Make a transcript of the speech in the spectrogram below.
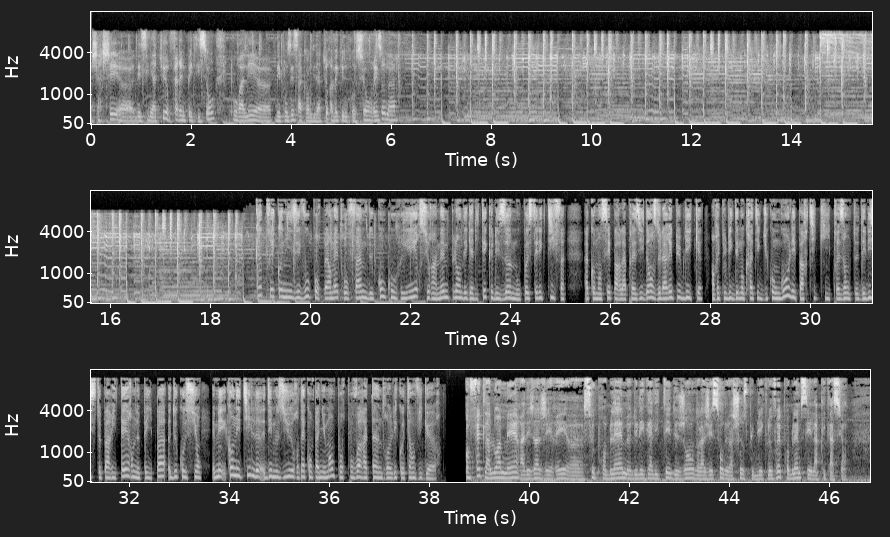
cherché des signatures, faire une pétition pour aller déposer sa candidature avec une caution raisonnable. Préconisez-vous pour permettre aux femmes de concourir sur un même plan d'égalité que les hommes au poste électif, à commencer par la présidence de la République En République démocratique du Congo, les partis qui présentent des listes paritaires ne payent pas de caution. Mais qu'en est-il des mesures d'accompagnement pour pouvoir atteindre les quotas en vigueur? En fait, la loi mère a déjà géré euh, ce problème de l'égalité de genre dans la gestion de la chose publique. Le vrai problème, c'est l'application.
